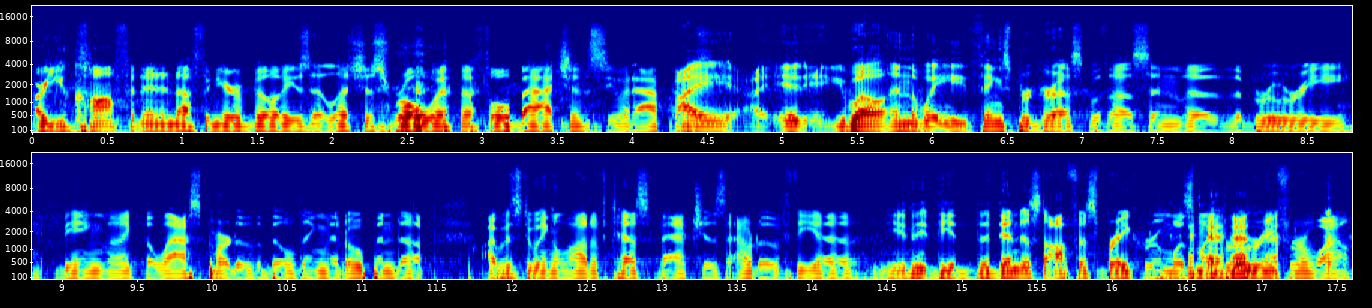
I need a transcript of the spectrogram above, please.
are you confident enough in your abilities that let's just roll with a full batch and see what happens? I, I it, it- well, and the way things progressed with us and the the brewery being like the last part of the building that opened up, I was doing a lot of test batches out of the uh, the, the the dentist office break room was my brewery for a while.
